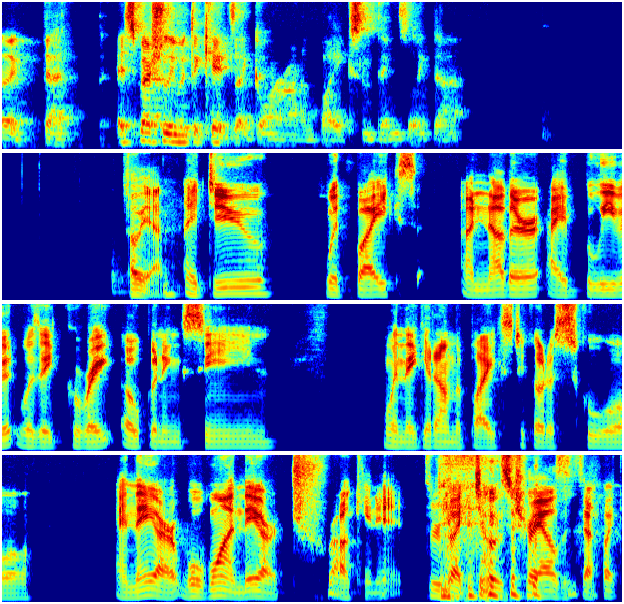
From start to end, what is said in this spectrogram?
like that especially with the kids like going around on bikes and things like that Oh yeah, I do with bikes. Another, I believe it was a great opening scene when they get on the bikes to go to school. And they are, well, one, they are trucking it through like those trails and stuff like,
